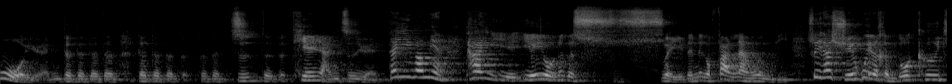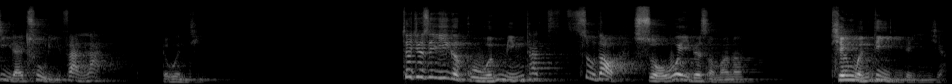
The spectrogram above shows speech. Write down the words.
沃源的的的的的的的的的资的的天然资源，但一方面它也也有那个水的那个泛滥问题，所以他学会了很多科技来处理泛滥的问题。这就是一个古文明，它受到所谓的什么呢？天文地理的影响，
